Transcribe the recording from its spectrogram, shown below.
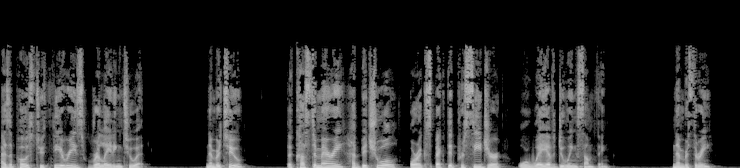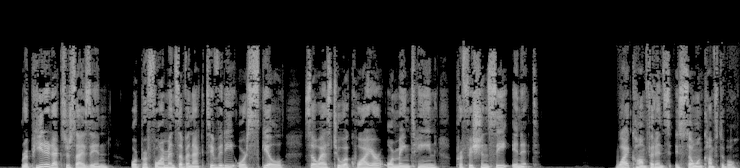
as opposed to theories relating to it. Number two, the customary, habitual, or expected procedure or way of doing something. Number three, repeated exercise in or performance of an activity or skill so as to acquire or maintain proficiency in it. Why confidence is so uncomfortable.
